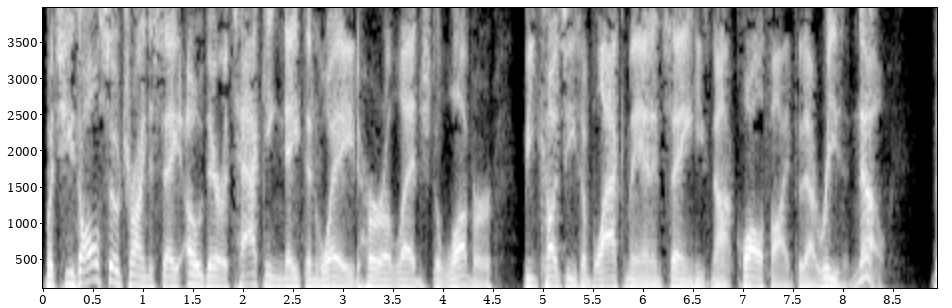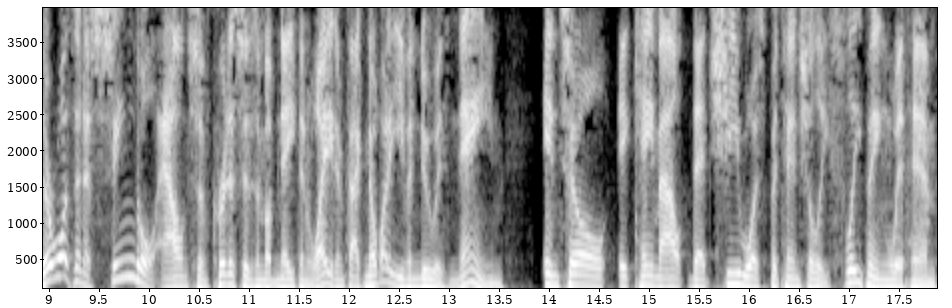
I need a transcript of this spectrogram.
But she's also trying to say, oh, they're attacking Nathan Wade, her alleged lover, because he's a black man and saying he's not qualified for that reason. No. There wasn't a single ounce of criticism of Nathan Wade. In fact, nobody even knew his name until it came out that she was potentially sleeping with him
